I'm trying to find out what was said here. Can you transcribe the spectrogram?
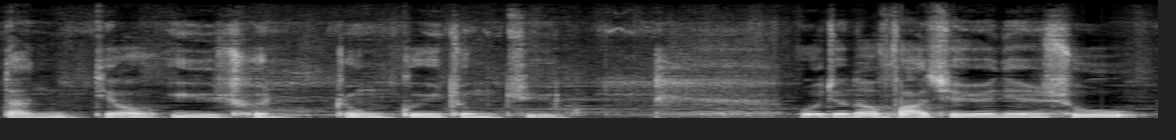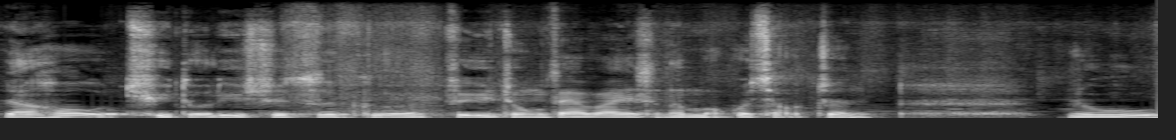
单调、愚蠢、中规中矩。我将到法学院念书，然后取得律师资格，最终在外省的某个小镇，如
